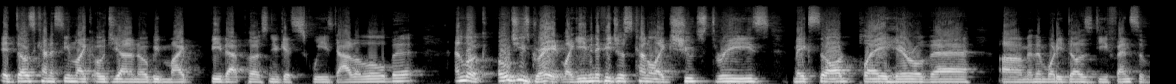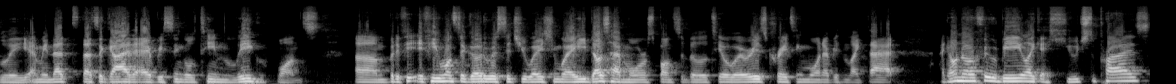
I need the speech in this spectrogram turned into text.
it does kind of seem like OG Anunoby might be that person who gets squeezed out a little bit. And look, OG's great. Like even if he just kind of like shoots threes, makes the odd play here or there, um, and then what he does defensively, I mean that's that's a guy that every single team in the league wants. Um, but if he if he wants to go to a situation where he does have more responsibility or where he is creating more and everything like that, I don't know if it would be like a huge surprise.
